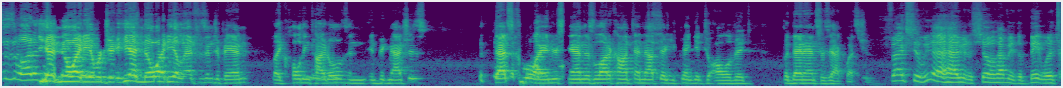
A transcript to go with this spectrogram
just wanted He had no idea where he had no idea Lance was in Japan, like holding titles and in big matches. That's cool. I understand. There's a lot of content out there. You can't get to all of it, but that answers that question. Faction, we gotta have you to show, have you debate with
